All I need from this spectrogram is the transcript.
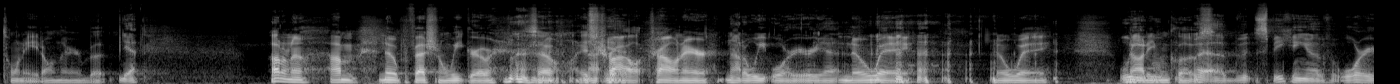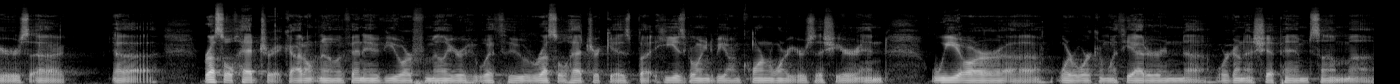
28 on there, but yeah, I don't know. I'm no professional wheat grower, so it's trial trial and error. not a wheat warrior yet. No way, no way, not even close. Uh, speaking of warriors, uh, uh, Russell Hedrick. I don't know if any of you are familiar with who Russell Hedrick is, but he is going to be on Corn Warriors this year, and we are uh, we're working with Yetter, and uh, we're going to ship him some uh,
